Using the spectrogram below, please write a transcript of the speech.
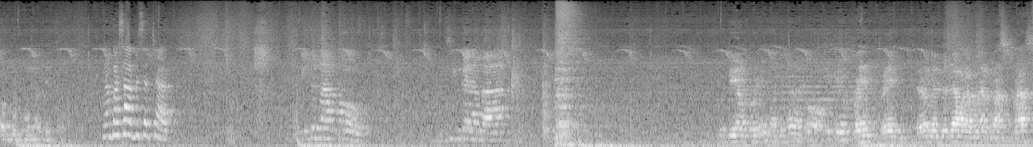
pagbubunga dito. Ano ba sabi sa chat? Dito na ako. Gising ka na ba? Sabihan ko rin, sabi na ako, okay kayo, friend, friend. Pero ganda lang, wala mo ng crush-crush.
